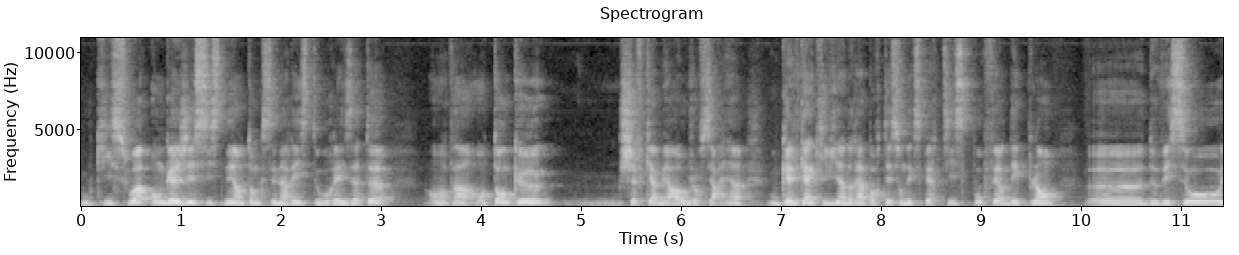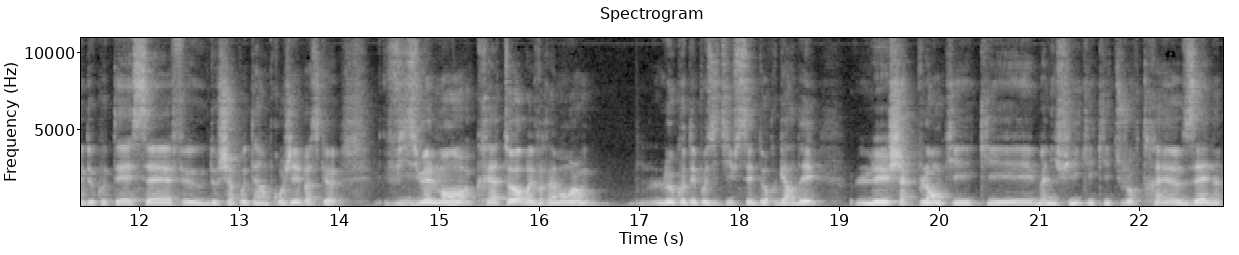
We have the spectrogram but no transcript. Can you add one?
ou qu'ils soient engagés, si ce n'est en tant que scénariste ou réalisateur, enfin en tant que chef caméra ou j'en sais rien, ou quelqu'un qui viendrait apporter son expertise pour faire des plans euh, de vaisseaux et de côté SF, ou de chapeauter un projet, parce que visuellement, Creator est vraiment le côté positif, c'est de regarder les, chaque plan qui est, qui est magnifique et qui est toujours très euh, zen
